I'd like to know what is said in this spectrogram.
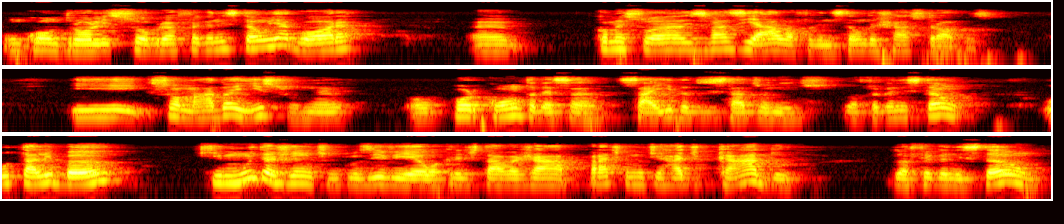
um controle sobre o Afeganistão e agora é, começou a esvaziar o Afeganistão, deixar as tropas. E somado a isso, né, ou por conta dessa saída dos Estados Unidos do Afeganistão, o Talibã, que muita gente, inclusive eu, acreditava já praticamente erradicado do Afeganistão,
